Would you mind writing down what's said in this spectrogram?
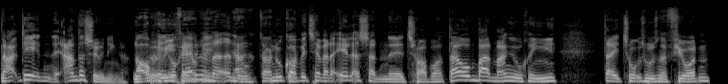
Nej, det er andre søgninger. Nå, okay, vi er okay, færdige med okay. maden Ja, nu. tak, nu går vi til, hvad der ellers sådan uh, topper. Der er åbenbart mange i Ukraine, der i 2014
